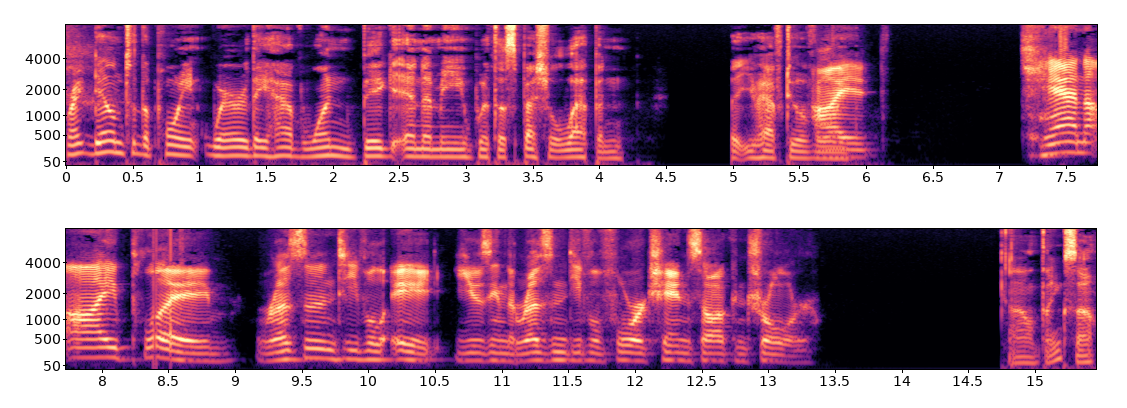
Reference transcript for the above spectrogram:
right down to the point where they have one big enemy with a special weapon that you have to avoid? I can I play Resident Evil 8 using the Resident Evil 4 chainsaw controller? I don't think so.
